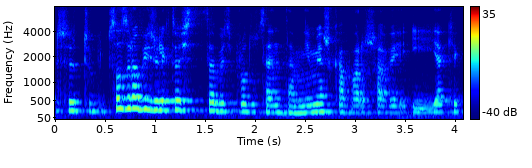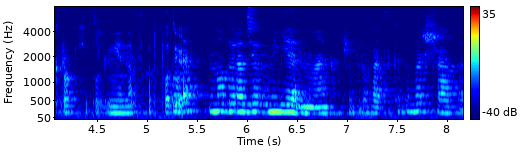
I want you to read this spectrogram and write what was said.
czy, czy co zrobić, jeżeli ktoś chce być producentem, nie mieszka w Warszawie i jakie kroki powinien na przykład podjąć? No doradziłabym jednak przeprowadzkę do Warszawy,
